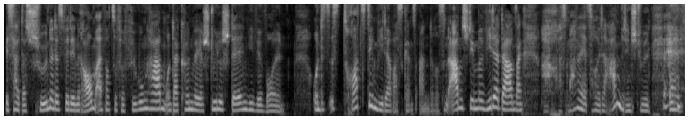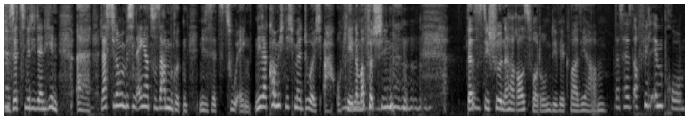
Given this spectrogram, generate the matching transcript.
ist halt das Schöne, dass wir den Raum einfach zur Verfügung haben und da können wir ja Stühle stellen, wie wir wollen. Und es ist trotzdem wieder was ganz anderes. Und abends stehen wir wieder da und sagen, ach, was machen wir jetzt heute Abend mit den Stühlen? Äh, wo setzen wir die denn hin? Äh, lass die noch ein bisschen enger zusammenrücken. Nee, das ist jetzt zu eng. Nee, da komme ich nicht mehr durch. Ah, okay, nochmal verschieben. Das ist die schöne Herausforderung, die wir quasi haben. Das heißt auch viel Impro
